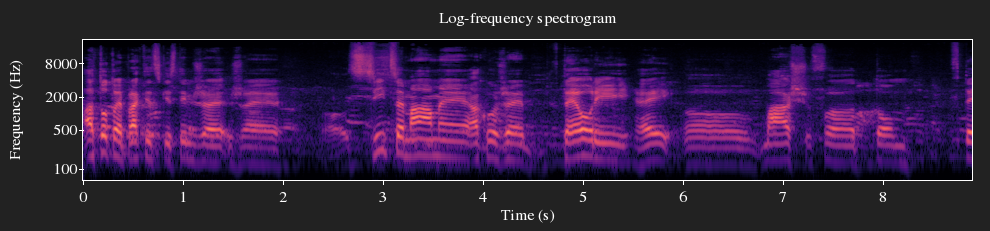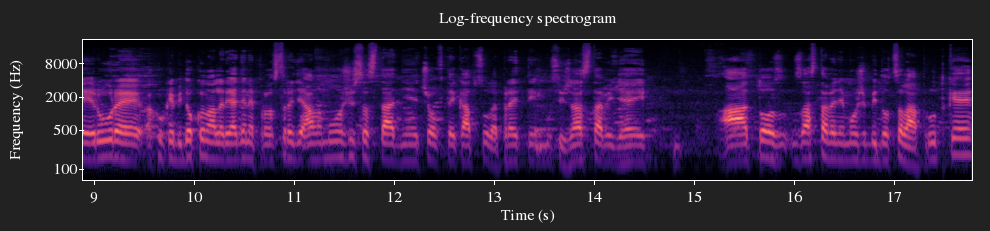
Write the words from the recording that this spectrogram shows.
a toto je prakticky s tým, že, že síce máme akože v teórii, hej, o, máš v tom v tej rúre ako keby dokonale riadené prostredie, ale môže sa stať niečo v tej kapsule predtým, musíš zastaviť, hej. A to zastavenie môže byť docela prudké.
